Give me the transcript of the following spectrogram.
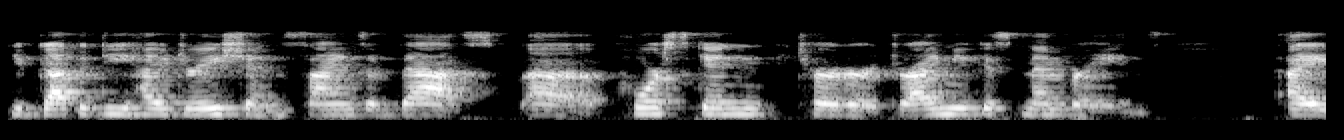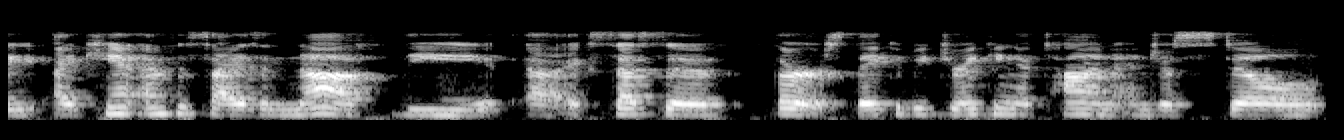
you've got the dehydration, signs of that, uh, poor skin turgor, dry mucous membranes. I, I can't emphasize enough the uh, excessive thirst. They could be drinking a ton and just still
